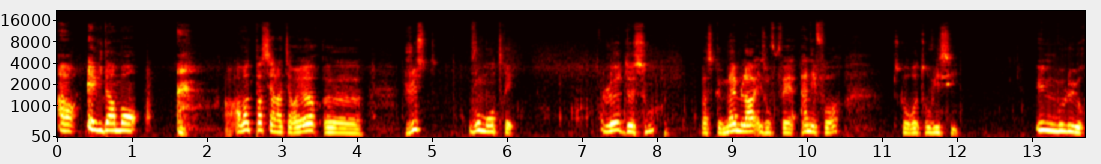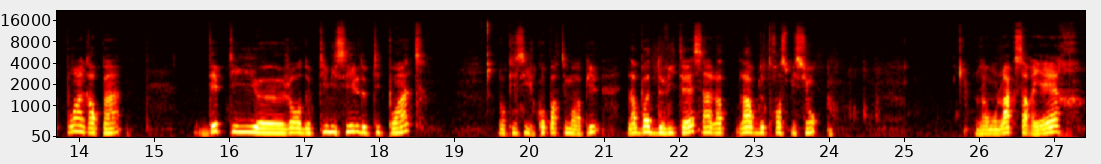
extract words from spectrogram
Alors évidemment, avant de passer à l'intérieur, euh, juste vous montrer le dessous. Parce que même là, ils ont fait un effort qu'on retrouve ici une moulure pour un grappin, des petits euh, de petits missiles, de petites pointes. Donc ici le compartiment à pile, la boîte de vitesse, hein, l'arbre de transmission. Nous avons l'axe arrière,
